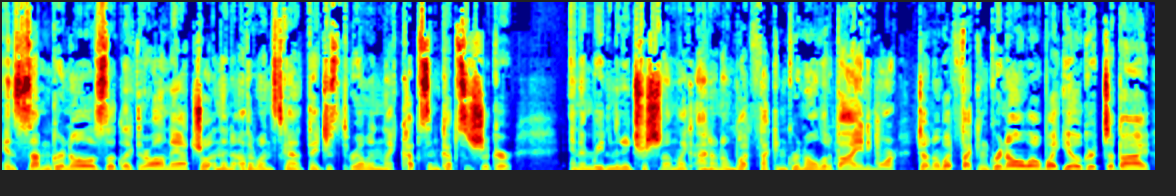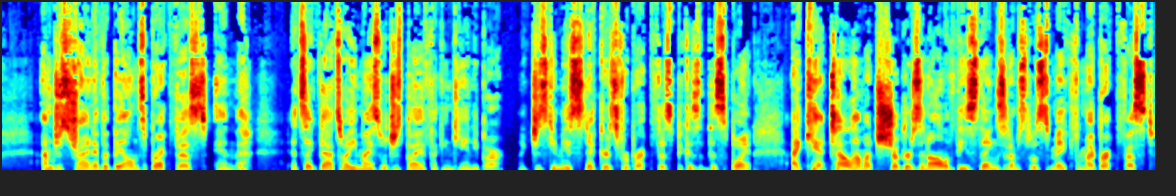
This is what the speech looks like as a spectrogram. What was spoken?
and some granolas look like they're all natural and then other ones got, they just throw in like cups and cups of sugar. And I'm reading the nutrition. I'm like, I don't know what fucking granola to buy anymore. Don't know what fucking granola, what yogurt to buy. I'm just trying to have a balanced breakfast. And uh, it's like, that's why you might as well just buy a fucking candy bar. Like, just give me a Snickers for breakfast because at this point, I can't tell how much sugar's in all of these things that I'm supposed to make for my breakfast.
